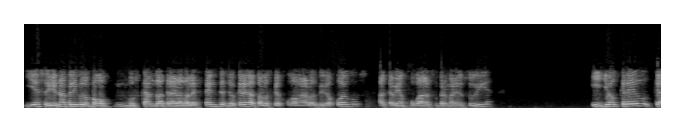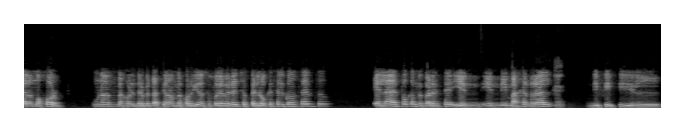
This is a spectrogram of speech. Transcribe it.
y eso, y una película un poco buscando atraer adolescentes, yo creo, a todos los que jugaban a los videojuegos, a que habían jugado al Super Mario en su día. Y yo creo que a lo mejor una mejor interpretación, un mejor guion se puede haber hecho, pero lo que es el concepto, en la época me parece, y en, y en imagen real, difícil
